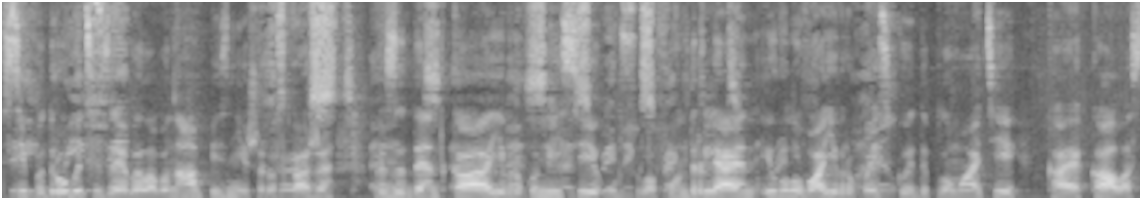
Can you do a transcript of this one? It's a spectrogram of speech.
Всі подробиці заявила вона. Пізніше розкаже президентка Єврокомісії Урсула фон дер Ляєн і голова європейської дипломатії Кая Калас.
